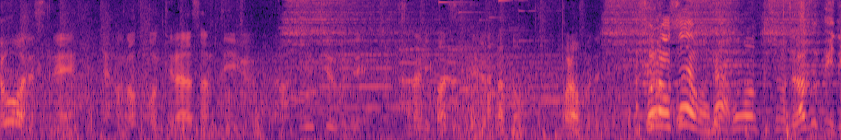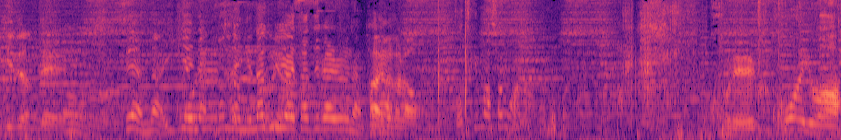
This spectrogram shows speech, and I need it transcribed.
今日はですねあのノッコン寺田さんっていうあの YouTube でかなりバズってる方とコラボです。あそりゃそうやわな。困惑します。ラグビーって聞いてたんで、うん。せやんな。いきなりなこんな殴り合いさせられるなんかな。はいだからどつき回したのかな。これ怖いわ。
